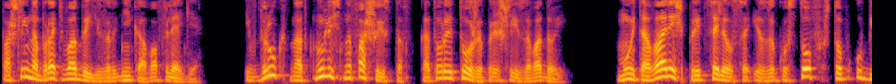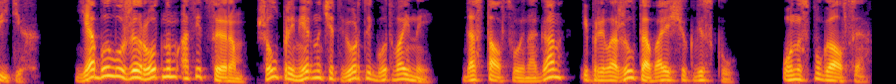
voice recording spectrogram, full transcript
пошли набрать воды из родника во фляге. И вдруг наткнулись на фашистов, которые тоже пришли за водой. Мой товарищ прицелился из-за кустов, чтобы убить их. Я был уже ротным офицером, шел примерно четвертый год войны. Достал свой наган и приложил товарищу к виску. Он испугался.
